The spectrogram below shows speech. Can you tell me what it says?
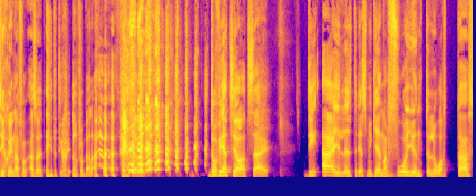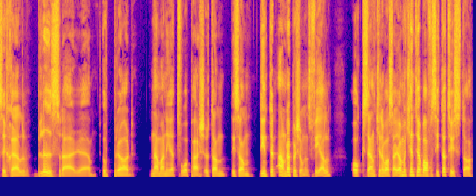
Till skillnad från, alltså inte till skillnad från Bella, då vet jag att så här, det är ju lite det som är grejen. Man får ju inte låta sig själv bli sådär eh, upprörd när man är två pers. Utan liksom, det är inte den andra personens fel. Och sen kan det vara så här, ja men kan inte jag bara få sitta tyst då?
